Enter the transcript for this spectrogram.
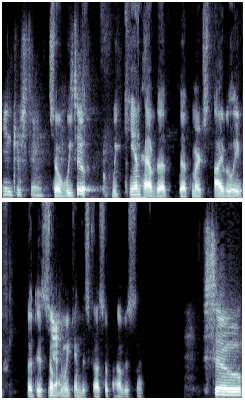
Interesting. So we so, we can have that that merged, I believe but it's something yeah. we can discuss obviously so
